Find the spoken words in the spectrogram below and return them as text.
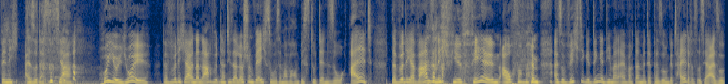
wenn ich, also das ist ja, huiuiui. Da würde ich ja, und danach, nach dieser Löschung wäre ich so, sag mal, warum bist du denn so alt? Da würde ja wahnsinnig viel fehlen, auch von meinem, also wichtige Dinge, die man einfach dann mit der Person geteilt hat. Das ist ja, also,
